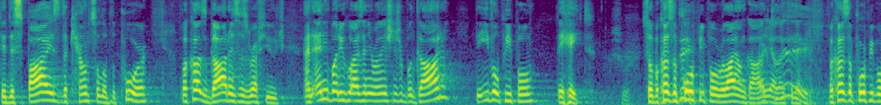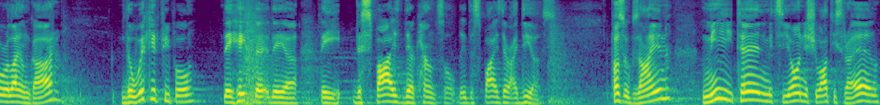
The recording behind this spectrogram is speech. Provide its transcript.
they despise the counsel of the poor because God is his refuge. And anybody who has any relationship with God, the evil people, they hate. Sure. So because the poor people rely on God, Like yeah, like today. today. Because the poor people rely on God, the wicked people they hate the, they uh, they despise their counsel. They despise their ideas. Pasuk Zayin, Mi ten mitzion Yeshuat Israel.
